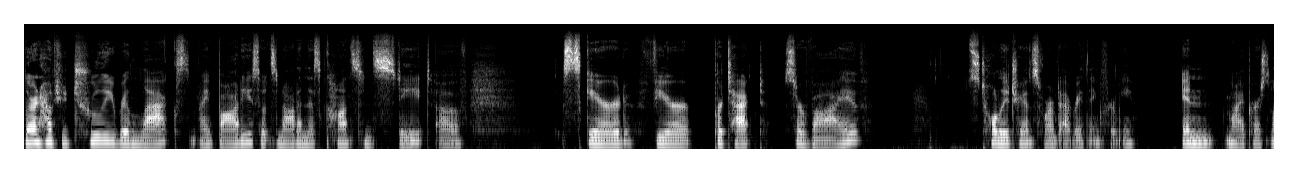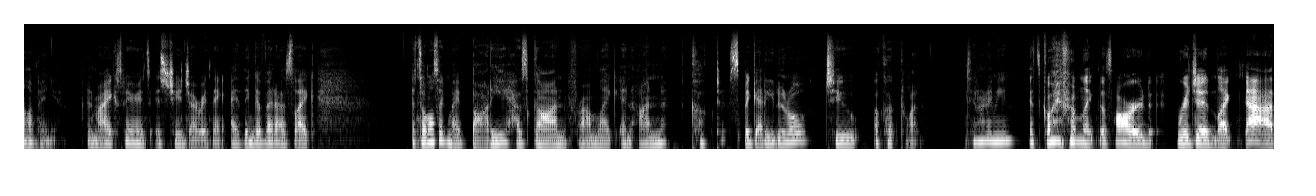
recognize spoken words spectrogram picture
learn how to truly relax my body so it's not in this constant state of scared, fear, protect, survive. It's totally transformed everything for me, in my personal opinion. In my experience, it's changed everything. I think of it as like, it's almost like my body has gone from like an uncooked spaghetti noodle to a cooked one. Do you know what I mean? It's going from like this hard, rigid, like ah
